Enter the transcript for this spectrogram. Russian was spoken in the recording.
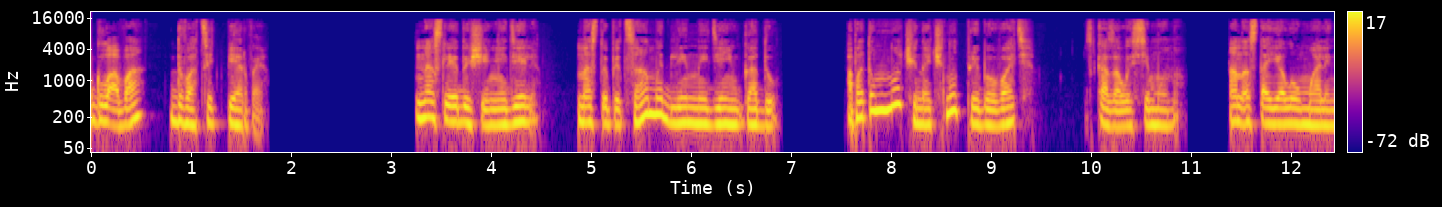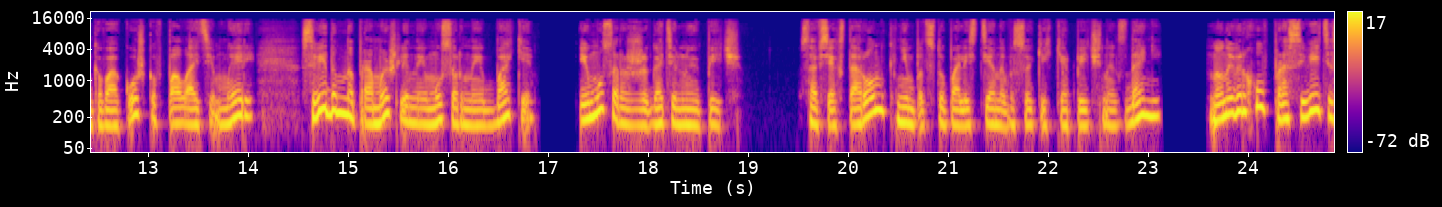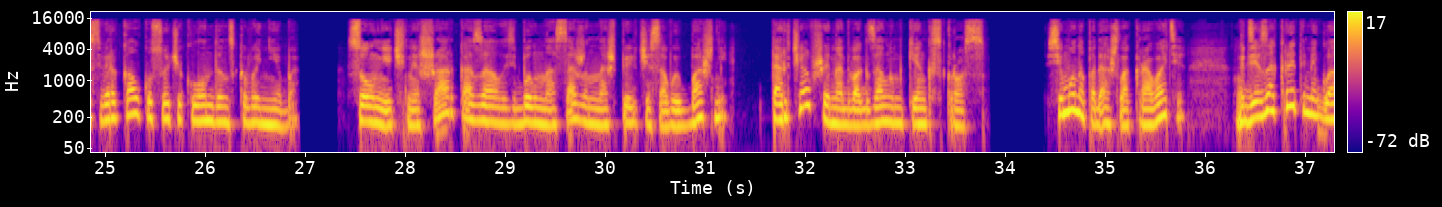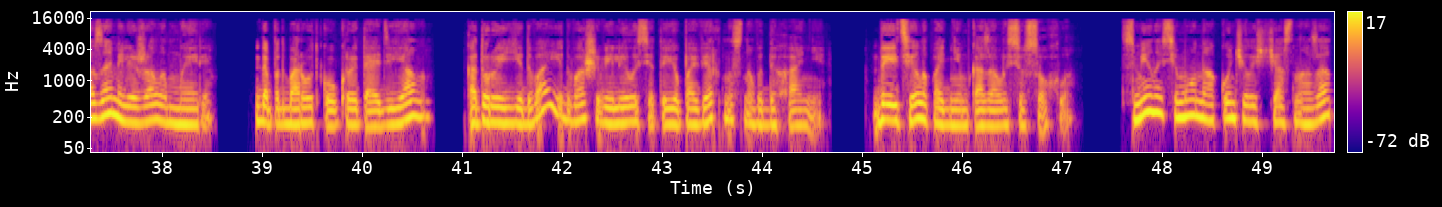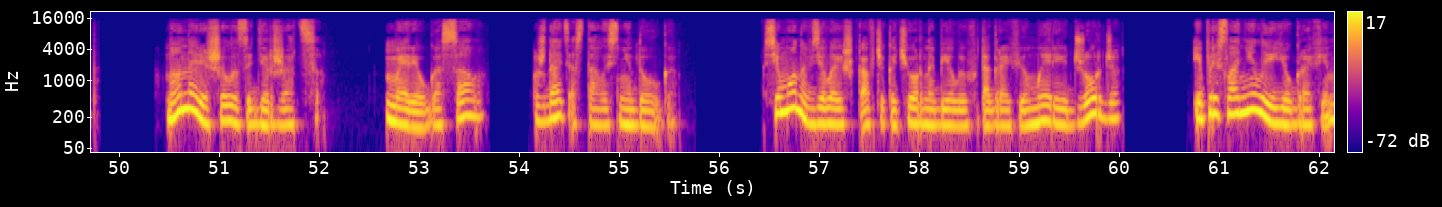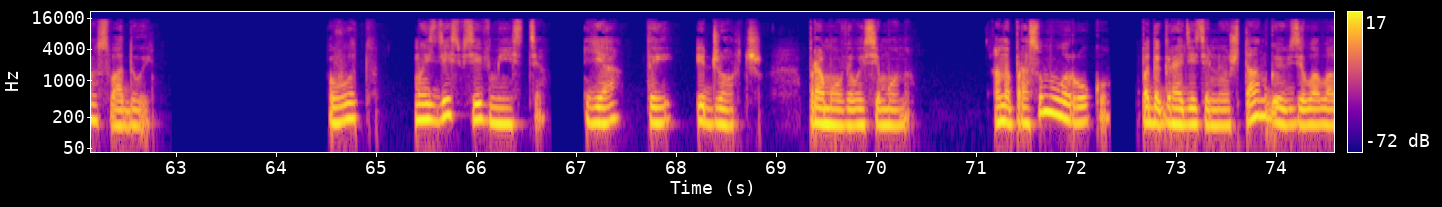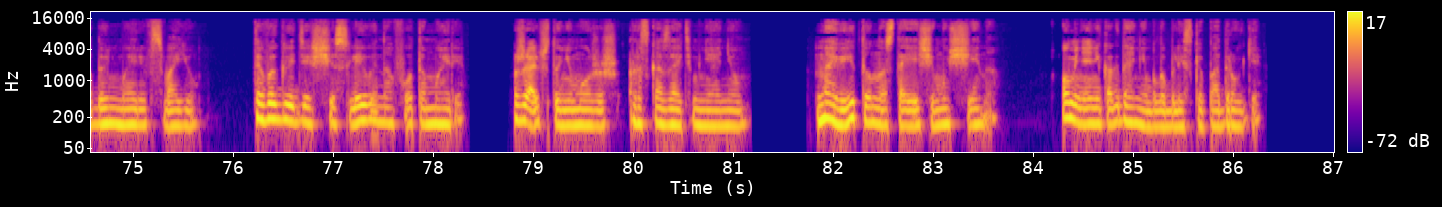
Глава двадцать первая. На следующей неделе наступит самый длинный день в году, а потом ночи начнут прибывать, — сказала Симона. Она стояла у маленького окошка в палате Мэри с видом на промышленные мусорные баки и мусоросжигательную печь. Со всех сторон к ним подступали стены высоких кирпичных зданий, но наверху в просвете сверкал кусочек лондонского неба. Солнечный шар, казалось, был насажен на шпиль часовой башни, торчавшей над вокзалом Кингс-Кросс. Симона подошла к кровати, где закрытыми глазами лежала Мэри, до подбородка укрытая одеялом, которое едва-едва шевелилось от ее поверхностного дыхания, да и тело под ним, казалось, усохло. Смена Симона окончилась час назад, но она решила задержаться. Мэри угасала, ждать осталось недолго. Симона взяла из шкафчика черно-белую фотографию Мэри и Джорджа и прислонила ее к графину с водой. «Вот, мы здесь все вместе. Я, ты и Джордж», — промолвила Симона. Она просунула руку под оградительную штангу и взяла ладонь Мэри в свою. «Ты выглядишь счастливой на фото Мэри. Жаль, что не можешь рассказать мне о нем. На вид он настоящий мужчина. У меня никогда не было близкой подруги.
